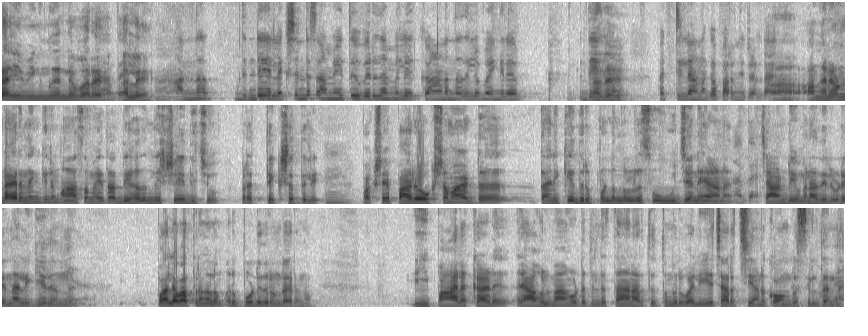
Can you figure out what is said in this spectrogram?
ടൈമിംഗ് എന്ന് തന്നെ പറയാം അല്ലേ? അന്ന് ഇതിന്റെ ഇലക്ഷന്റെ സമയത്ത് ഇവർ തമ്മിൽ കാണുന്നതിൽ ഭയങ്കര പറ്റില്ല എന്നൊക്കെ പറഞ്ഞിട്ടുണ്ടായിരുന്നു. അങ്ങനെ ഉണ്ടായിരുന്നെങ്കിലും ആ സമയത്ത് അദ്ദേഹം അത് നിഷേധിച്ചു പ്രത്യക്ഷത്തിൽ പക്ഷേ പരോക്ഷമായിട്ട് തനിക്ക് എതിർപ്പുണ്ടെന്നുള്ളൊരു സൂചനയാണ് ചാണ്ടിയുമൻ അതിലൂടെ നൽകിയതെന്ന് പല പത്രങ്ങളും റിപ്പോർട്ട് ചെയ്തിട്ടുണ്ടായിരുന്നു. ഈ പാലക്കാട് രാഹുൽ മാങ്കൂട്ടത്തിന്റെ സ്ഥാനാർത്ഥിത്വം ഒരു വലിയ ചർച്ചയാണ് കോൺഗ്രസിൽ തന്നെ.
